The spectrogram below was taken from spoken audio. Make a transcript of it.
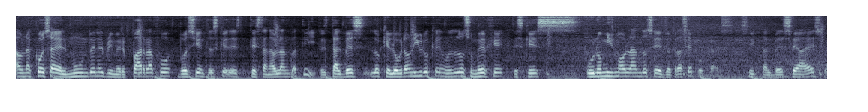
a una cosa del mundo en el primer párrafo, vos sientes que te están hablando a ti. Entonces tal vez lo que logra un libro que uno lo sumerge es que es uno mismo hablándose desde otras épocas. Sí, tal vez sea eso.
